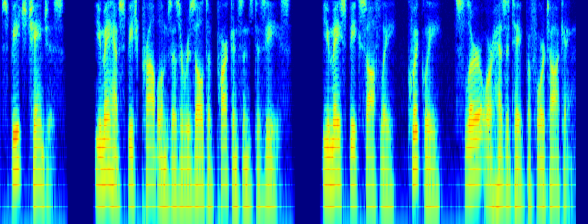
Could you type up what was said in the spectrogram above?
Speech changes. You may have speech problems as a result of Parkinson's disease. You may speak softly, quickly, slur, or hesitate before talking.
